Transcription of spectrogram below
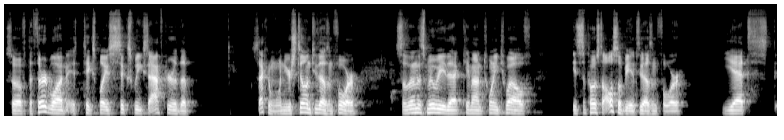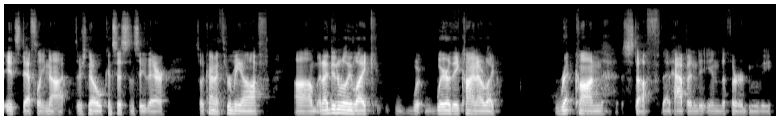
So if the third one it takes place six weeks after the second one, you're still in 2004. So then this movie that came out in 2012 is supposed to also be in 2004, yet it's definitely not. There's no consistency there, so it kind of threw me off. Um, and I didn't really like wh- where they kind of like retcon stuff that happened in the third movie.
